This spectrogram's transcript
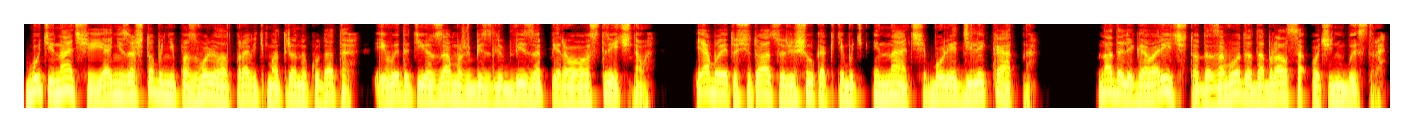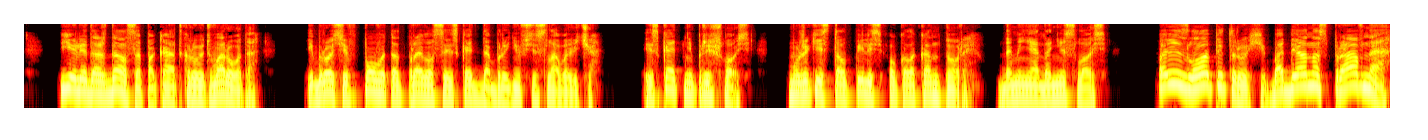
Будь иначе, я ни за что бы не позволил отправить Матрёну куда-то и выдать ее замуж без любви за первого встречного. Я бы эту ситуацию решил как-нибудь иначе, более деликатно. Надо ли говорить, что до завода добрался очень быстро. Еле дождался, пока откроют ворота. И, бросив повод, отправился искать Добрыню Всеславовича. Искать не пришлось. Мужики столпились около конторы. До меня донеслось. Повезло Петрухе, бабёна справная.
